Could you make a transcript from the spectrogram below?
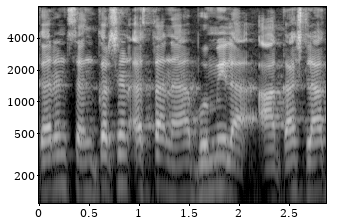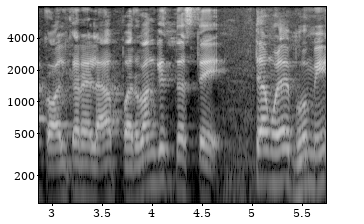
कारण संकर्षण असताना भूमीला आकाशला कॉल करायला परवानगीच नसते. त्यामुळे भूमी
